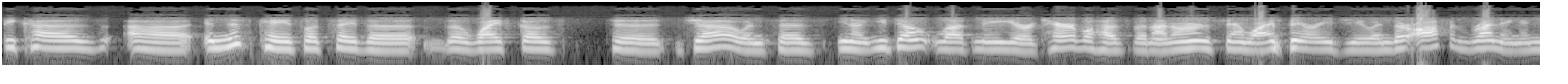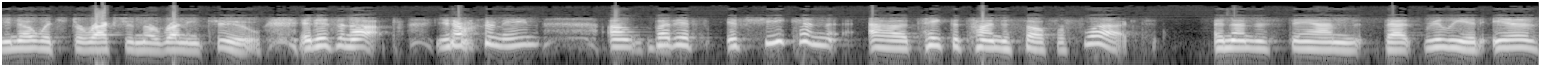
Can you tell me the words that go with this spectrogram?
Because, uh, in this case, let's say the, the wife goes to Joe and says, you know, you don't love me, you're a terrible husband, I don't understand why I married you, and they're often running and you know which direction they're running to. It isn't up. You know what I mean? Um, but if, if she can, uh, take the time to self-reflect and understand that really it is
